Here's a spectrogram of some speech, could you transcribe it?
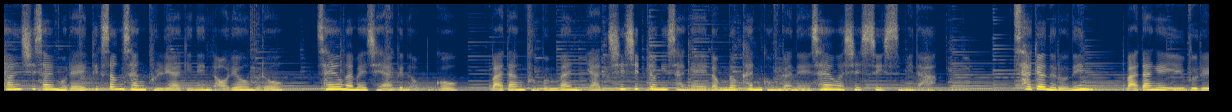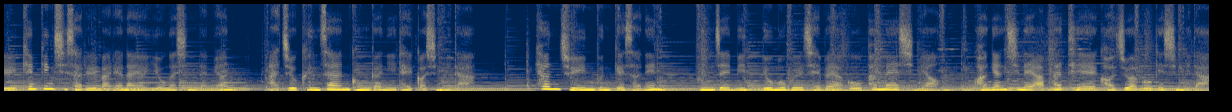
현 시설물의 특성상 분리하기는 어려우므로 사용함에 제약은 없고 마당 부분만 약 70평 이상의 넉넉한 공간을 사용하실 수 있습니다. 사견으로는 마당의 일부를 캠핑 시설을 마련하여 이용하신다면 아주 근사한 공간이 될 것입니다. 현 주인분께서는 분재 및 묘목을 재배하고 판매하시며 광양시 내 아파트에 거주하고 계십니다.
